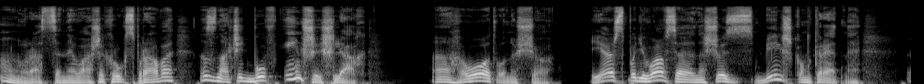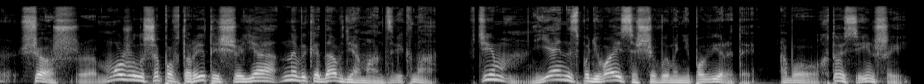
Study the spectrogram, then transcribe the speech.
Ну, раз це не ваших рук справа, значить, був інший шлях. Ах, от воно що. Я ж сподівався на щось більш конкретне. Що ж, можу лише повторити, що я не викидав діамант з вікна. Втім, я й не сподіваюся, що ви мені повірите, або хтось інший.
